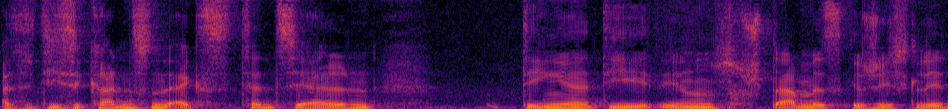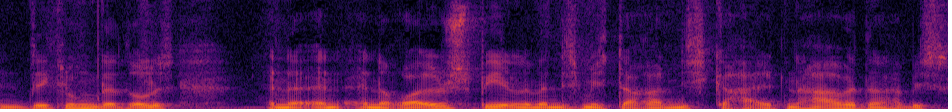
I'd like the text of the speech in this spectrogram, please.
Also diese ganzen existenziellen Dinge, die in unserer stammesgeschichtlichen Entwicklung natürlich eine, eine, eine Rolle spielen. Und wenn ich mich daran nicht gehalten habe, dann habe ich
